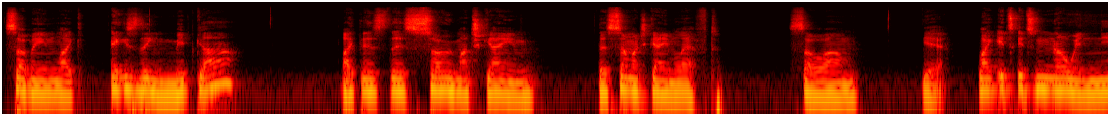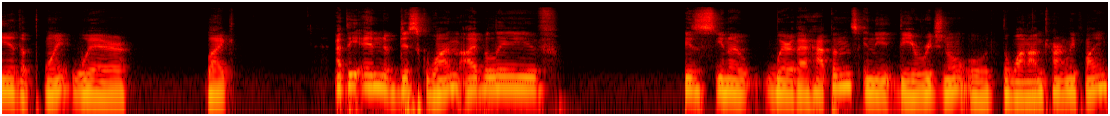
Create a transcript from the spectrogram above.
So I mean, like exiting Midgar like there's there's so much game there's so much game left. So um yeah. Like it's it's nowhere near the point where like at the end of disc one i believe is you know where that happens in the the original or the one i'm currently playing.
